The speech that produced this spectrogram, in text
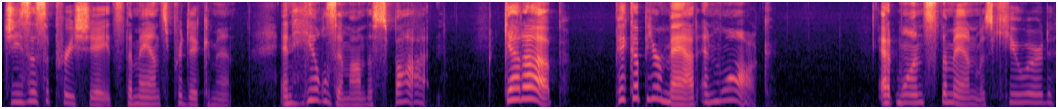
Jesus appreciates the man's predicament and heals him on the spot. Get up, pick up your mat, and walk. At once the man was cured.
